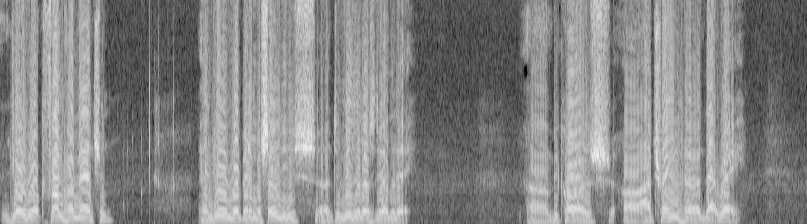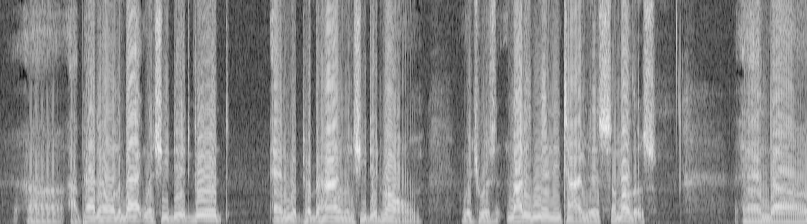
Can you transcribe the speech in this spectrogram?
drove up from her mansion and drove up in a Mercedes uh, to visit us the other day uh, because uh, I trained her that way. Uh, I patted her on the back when she did good and whipped her behind when she did wrong, which was not as many times as some others and uh,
